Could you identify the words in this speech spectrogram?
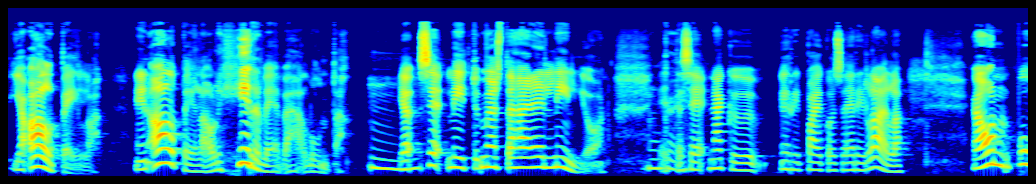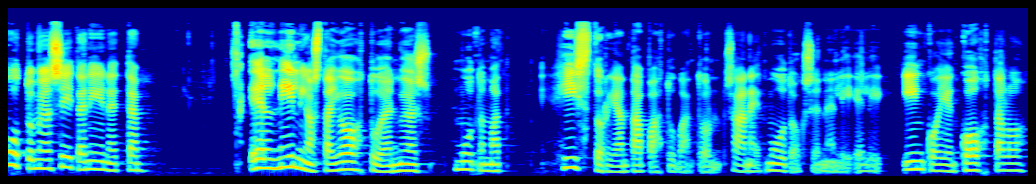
ja Alpeilla, niin Alpeilla oli hirveän vähän lunta. Mm. Ja se liittyy myös tähän El Niñoon, Okei. että se näkyy eri paikoissa eri lailla. Ja on puhuttu myös siitä niin, että El Niñosta johtuen myös muutamat historian tapahtumat on saaneet muutoksen, eli, eli inkojen kohtalo,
